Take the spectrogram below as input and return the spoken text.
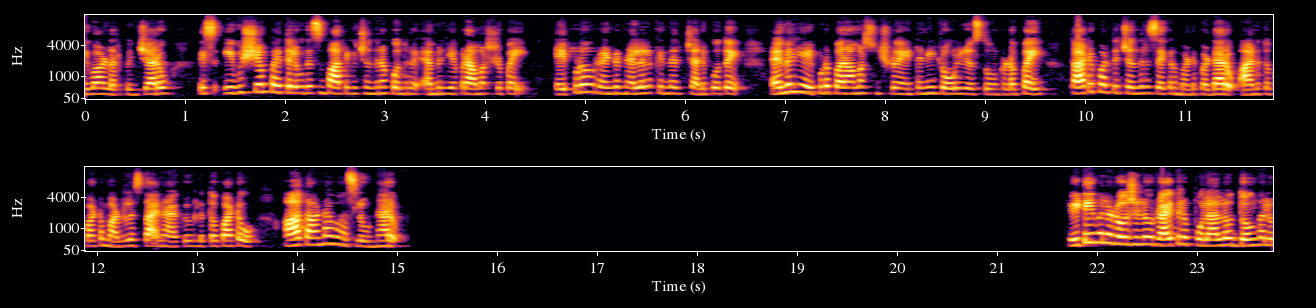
నివాళులర్పించారు. ఈ విషయంపై తెలుగుదేశం పార్టీకి చెందిన కొందరు ఎమ్మెల్యే పరామర్శపై ఎప్పుడో రెండు నెలల కింద చనిపోతే ఎమ్మెల్యే ఎప్పుడు పరామర్శించడం ఏంటని ట్రోల్ చేస్తూ ఉండడంపై తాటిపర్తి చంద్రశేఖర్ మండిపడ్డారు. ఆయనతో పాటు మండల స్థాయి నాయకులతో పాటు ఆ తాండావాసులు ఉన్నారు. ఇటీవల రోజుల్లో రైతుల పొలాల్లో దొంగలు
